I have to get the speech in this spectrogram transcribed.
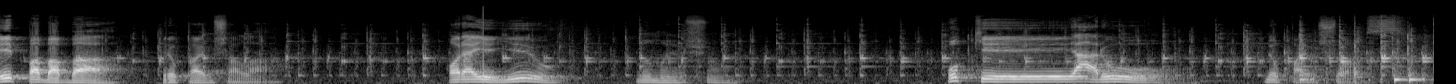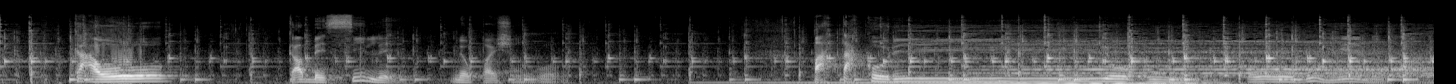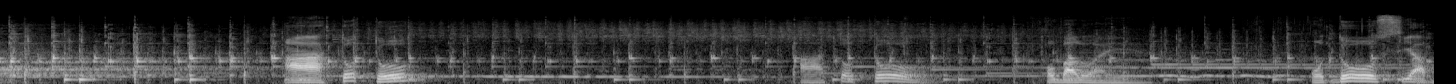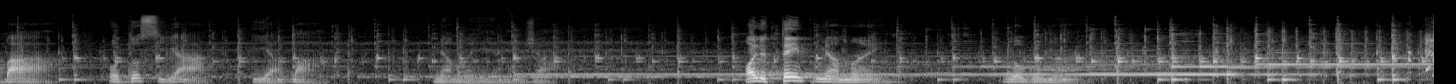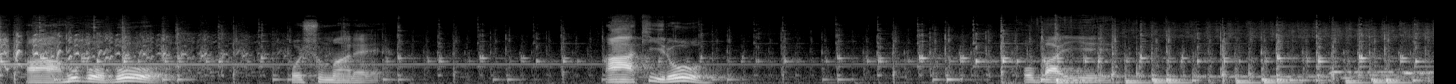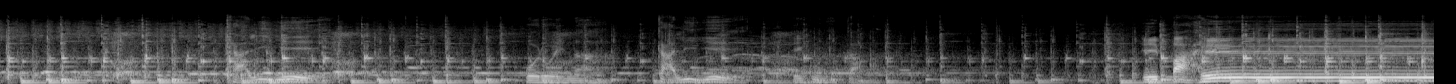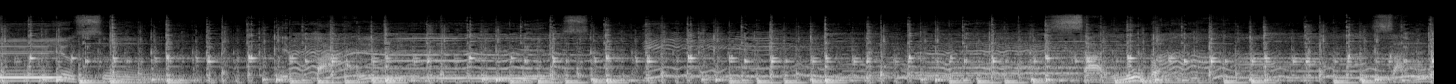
Epa babá, meu pai Oxalá. Ora aí eu, mamãe Oxum. O que Aru, meu pai Oxós. Caô, cabecile, meu pai Xangô. Patacori, Ogum, A Totô, a Totô, o Baluaê, o Dociabá, o Dociá, Iabá, minha mãe Iemanjá. Olha o tempo, minha mãe, Logumã. A Rubobô, Oxumaré. A Quirô, o Bahia. Caliê, Oroiná, Caliê, Egunitá. Eparrê. 三五分三五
